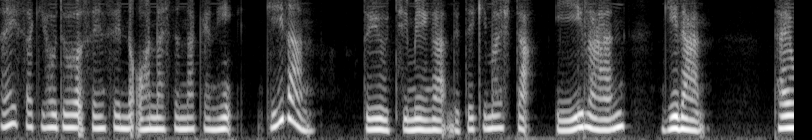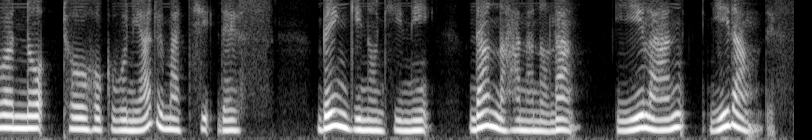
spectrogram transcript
はい、先ほど先生のお話の中にギランという地名が出てきました。イーラン、ギラン。台湾の東北部にある町です。便宜の義に、蘭の花の蘭。イーラン、ギランです。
